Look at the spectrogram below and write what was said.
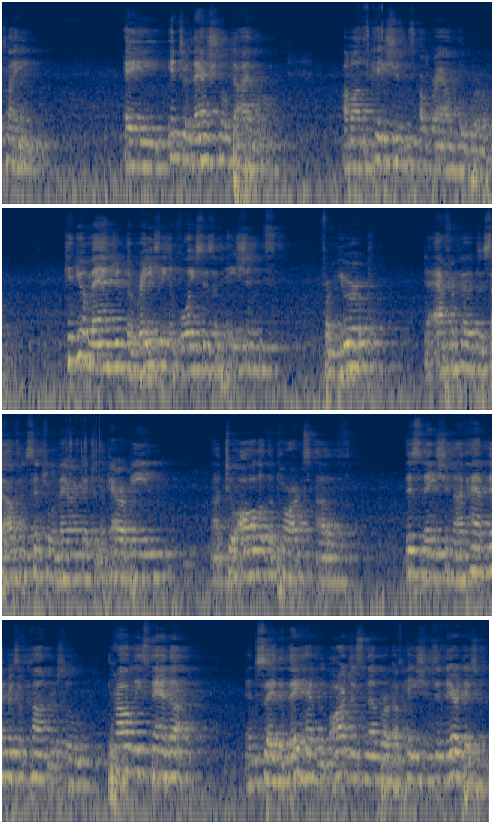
claim a international dialogue among Haitians around the world. Can you imagine the raising of voices of Haitians from Europe to Africa to South and Central America to the Caribbean uh, to all of the parts of this nation? I've had members of Congress who proudly stand up and say that they have the largest number of Haitians in their district.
